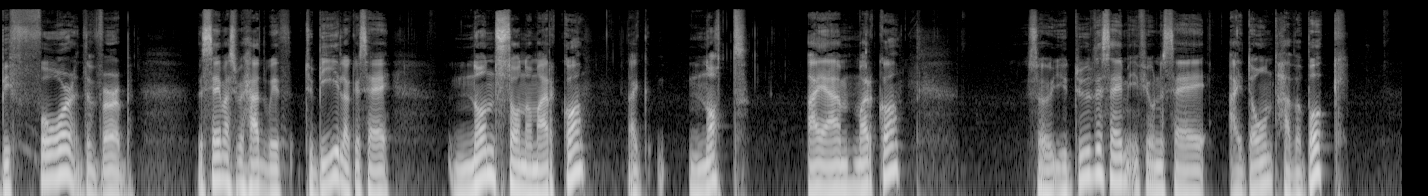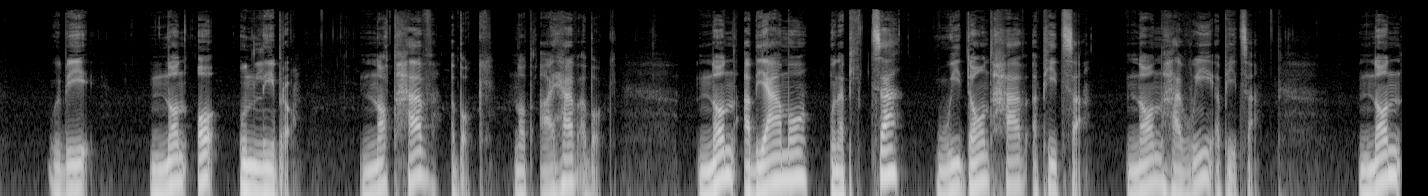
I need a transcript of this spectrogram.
before the verb. The same as we had with to be, like you say, non sono Marco, like not I am Marco. So you do the same if you want to say I don't have a book, would be non ho un libro. Not have a book. Not I have a book. Non abbiamo una pizza. We don't have a pizza. Non have we a pizza. Non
